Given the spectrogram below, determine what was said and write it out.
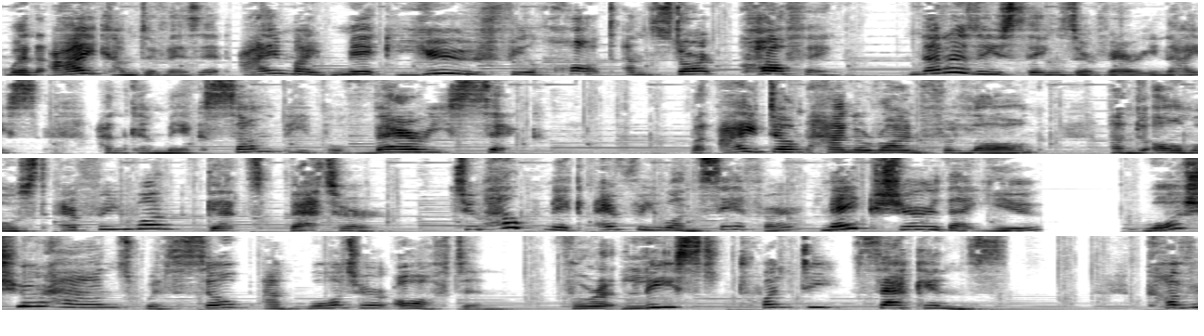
When I come to visit, I might make you feel hot and start coughing. None of these things are very nice and can make some people very sick. But I don't hang around for long and almost everyone gets better. To help make everyone safer, make sure that you wash your hands with soap and water often for at least 20 seconds. Cover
